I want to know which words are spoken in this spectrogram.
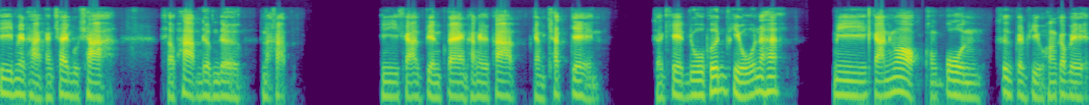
ที่ไม่ผ่านการใช้บูชา สภาพเดิมๆนะครับ มีการเปลี่ยนแปลงทางกายภาพอย่างชัดเจน สังเกตดูพื้นผิวนะฮะ มีการงอกของปูนซึ่งเป็นผิวของกระเบน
